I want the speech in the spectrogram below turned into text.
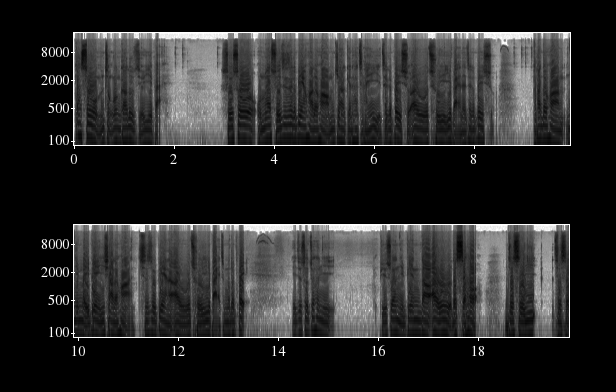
但是我们总共高度只有一百。所以说，我们要随着这个变化的话，我们就要给它乘以这个倍数，二五除以一百的这个倍数。它的话，你每变一下的话，其实就变了二五除以一百这么多倍。也就是说，最后你，比如说你变到二五五的时候，你就是一，就是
